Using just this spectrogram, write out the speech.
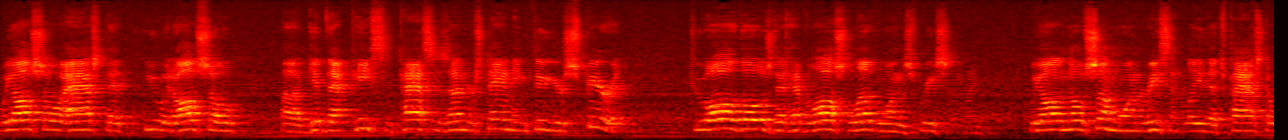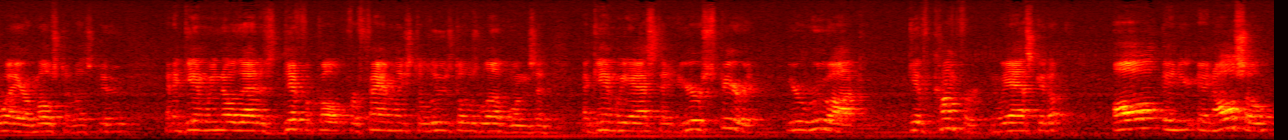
We also ask that you would also uh, give that peace that passes understanding through your Spirit to all those that have lost loved ones recently. We all know someone recently that's passed away, or most of us do. And again, we know that is difficult for families to lose those loved ones. And again, we ask that your Spirit, your Ruach, give comfort. And we ask it all, and, you, and also,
